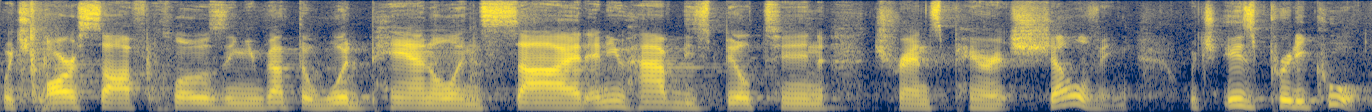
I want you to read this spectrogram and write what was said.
which are soft closing. You've got the wood panel inside, and you have these built-in transparent shelving, which is pretty cool.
